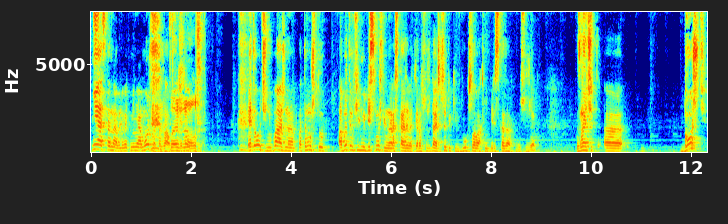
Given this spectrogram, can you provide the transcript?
Не останавливать меня можно, пожалуйста? Пожалуйста. Это очень важно, потому что об этом фильме бессмысленно рассказывать и рассуждать, все-таки в двух словах не пересказав его сюжет. Значит, э, дождь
